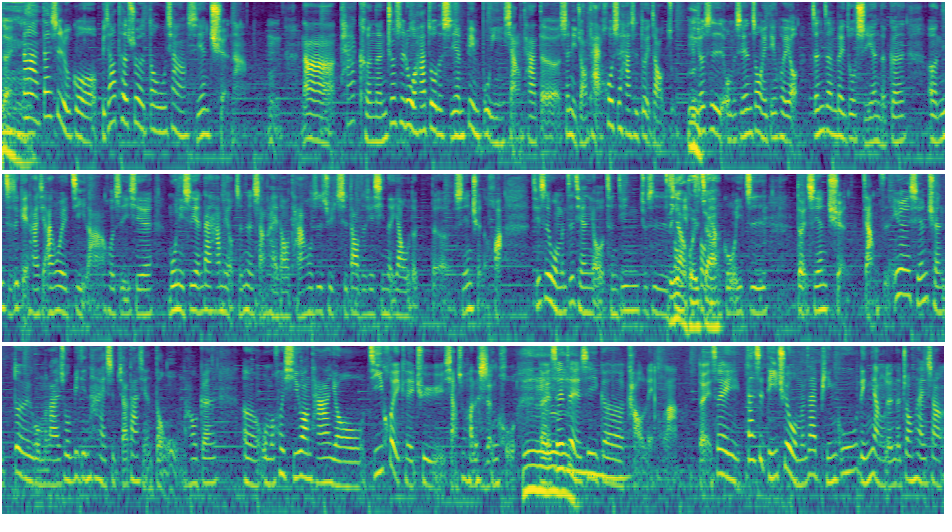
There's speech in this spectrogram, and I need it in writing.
对，那但是如果比较特殊的动物，像实验犬啊，嗯，那它可能就是如果他做的实验并不影响它的生理状态，或是它是对照组，也就是我们实验中一定会有真正被做实验的，跟呃，你只是给他一些安慰剂啦，或是一些模拟实验，但他没有真正伤害到他，或是去吃到这些新的药物的的实验犬的话，其实我们之前有曾经就是领养回家过一只。对实验犬这样子，因为实验犬对于我们来说，毕竟它还是比较大型的动物，然后跟呃，我们会希望它有机会可以去享受它的生活，对，所以这也是一个考量啦。对，所以但是的确我们在评估领养人的状态上，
